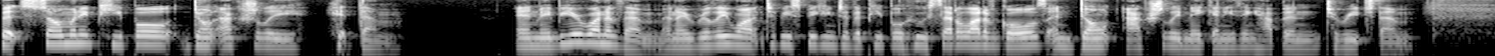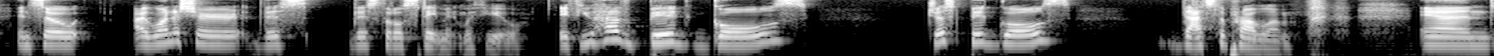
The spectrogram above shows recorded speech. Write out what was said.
but so many people don't actually hit them. And maybe you're one of them. And I really want to be speaking to the people who set a lot of goals and don't actually make anything happen to reach them. And so I want to share this this little statement with you. If you have big goals, just big goals, that's the problem. and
